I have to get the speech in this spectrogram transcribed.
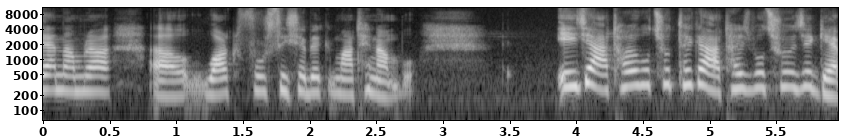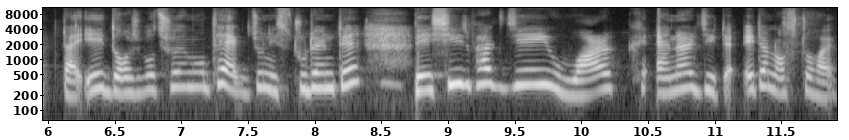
দেন আমরা ওয়ার্ক ফোর্স হিসেবে মাঠে নামবো। এই যে আঠারো বছর থেকে আঠাশ বছরের যে গ্যাপটা, এই দশ বছরের মধ্যে একজন স্টুডেন্টের বেশিরভাগ যে ওয়ার্ক এনার্জিটা এটা নষ্ট হয়।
